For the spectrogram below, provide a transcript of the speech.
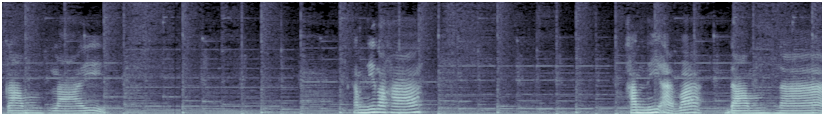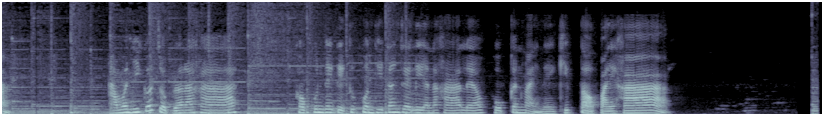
กำไรคำนี้ล่ะคะคำนี้อ่านว่าดำนาอ่าวันนี้ก็จบแล้วนะคะ ขอบคุณเด็กๆทุกคนที่ตั้งใจเรียนนะคะ แล้วพบกันใหม่ในคลิปต่อไปค่ะ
